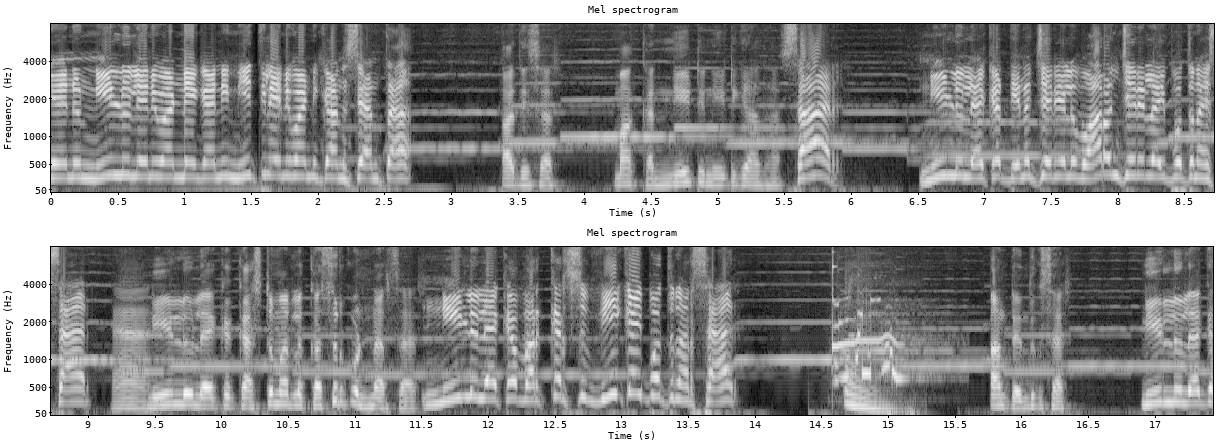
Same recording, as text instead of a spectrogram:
నేను నీళ్ళు లేనివాడినే గాని నీతి లేనివాడిని కాను శాంత. అది సార్ మా కన్నీటి నీటి గాథ. సార్ నీళ్ళు లేక దినచర్యలు వారం చర్యలు అయిపోతున్నాయి సార్. నీళ్ళు లేక కస్టమర్లు కసురుకుంటున్నారు సార్. నీళ్ళు లేక వర్కర్స్ వీక్ అయిపోతున్నారు సార్. అంతెందుకు సార్. నీళ్ళు లేక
